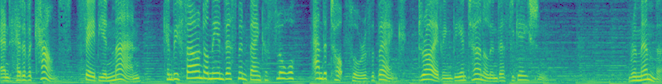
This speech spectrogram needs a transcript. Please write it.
And Head of Accounts, Fabian Mann, can be found on the investment banker floor and the top floor of the bank, driving the internal investigation. Remember,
